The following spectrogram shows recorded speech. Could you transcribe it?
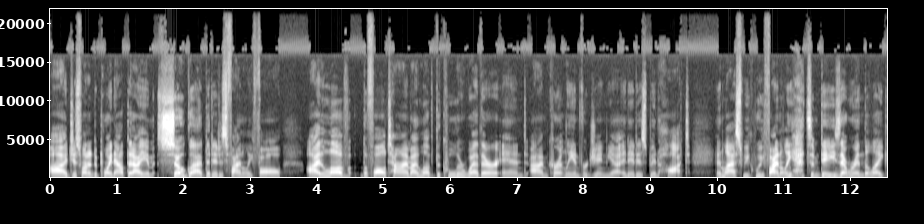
I just wanted to point out that I am so glad that it is finally fall. I love the fall time, I love the cooler weather, and I'm currently in Virginia, and it has been hot. And last week we finally had some days that were in the like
